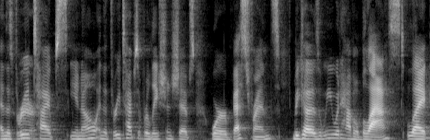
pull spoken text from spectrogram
And the three rare. types, you know, and the three types of relationships were best friends because we would have a blast. Like,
